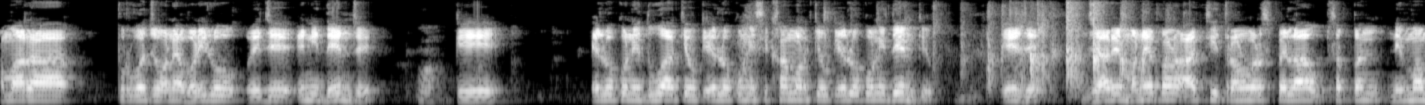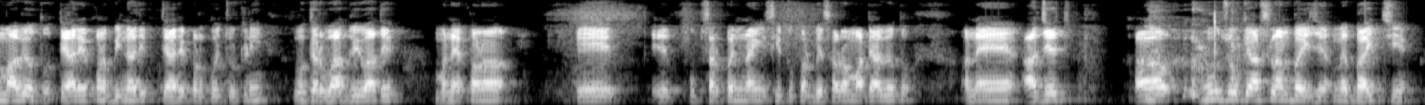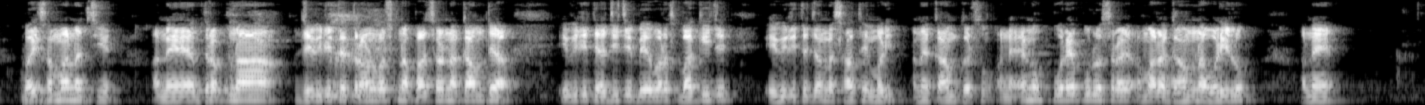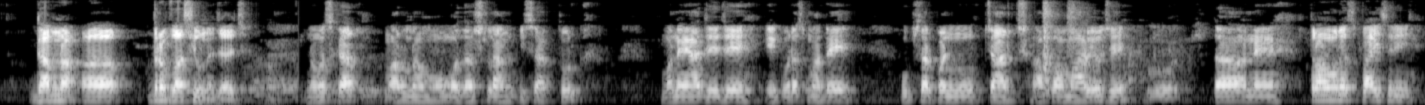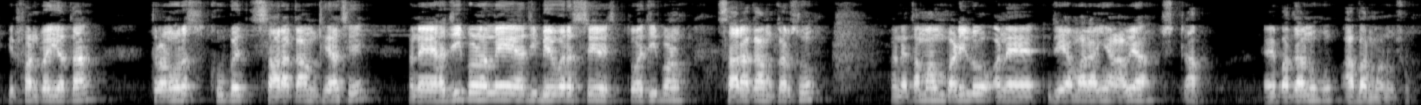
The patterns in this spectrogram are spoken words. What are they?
અમારા પૂર્વજો અને વડીલો એ જે એની દેન છે કે એ લોકોની દુઆ કહો કે એ લોકોની શિખામણ કહો કે એ લોકોની દેન કહો એ છે જ્યારે મને પણ આજથી ત્રણ વર્ષ પહેલાં ઉપસરપંચ નિમવામાં આવ્યો હતો ત્યારે પણ બિનહરીફ ત્યારે પણ કોઈ ચૂંટણી વગર વાદ વિવાદે મને પણ એ એ ઉપસરપંચના સીટ ઉપર બેસાડવા માટે આવ્યો હતો. અને આજે જ હું છું કે અરસલાનભાઈ છે અમે ભાઈ જ છીએ ભાઈ સમાન જ છીએ. અને દ્રબના જેવી રીતે ત્રણ વર્ષના પાછળના કામ થયા એવી રીતે હજી જે બે વર્ષ બાકી છે એવી રીતે જ અમે સાથે મળી અને કામ કરશું. અને એનું પૂરેપૂરો શ્રેય અમારા ગામના વડીલો અને ગામના દ્રભવાસીઓને દ્રબવાસીઓને જાય છે. નમસ્કાર મારું નામ મોહમ્મદ અરસલાન ઈશાક તુર્ક. મને આજે જે એક વર્ષ માટે ઉપસરપંચનું ચાર્જ આપવામાં આવ્યો છે. અને ત્રણ વર્ષ ભાઈ શ્રી ઇરફાનભાઈ હતા. ત્રણ વર્ષ ખૂબ જ સારા કામ થયા છે અને હજી પણ અમે હજી બે વર્ષ છે તો હજી પણ સારા કામ કરશું. અને તમામ વડીલો અને જે અમારા અહીંયા આવ્યા સ્ટાફ એ બધાનું હું આભાર માનું છું.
